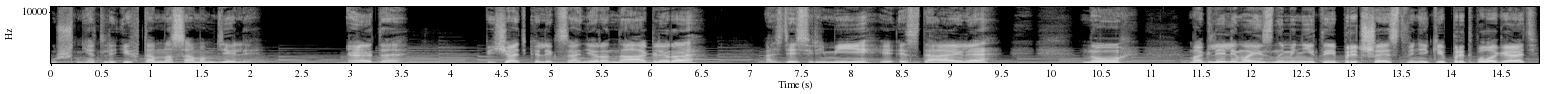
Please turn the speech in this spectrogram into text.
уж нет ли их там на самом деле. Это печать коллекционера Наглера, а здесь Реми и Эсдайля. Ну, могли ли мои знаменитые предшественники предполагать,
